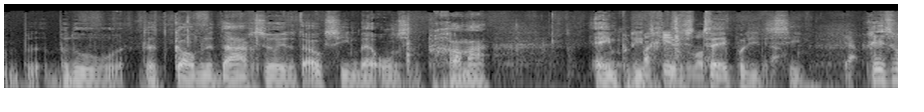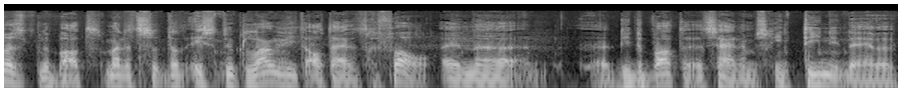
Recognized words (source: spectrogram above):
Ik bedoel, de komende dagen zul je dat ook zien bij ons in het programma. Eén politicus, twee politici. Ja. Ja. Gisteren was het een debat, maar dat, dat is natuurlijk lang niet altijd het geval. En uh, die debatten, het zijn er misschien tien in de hele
